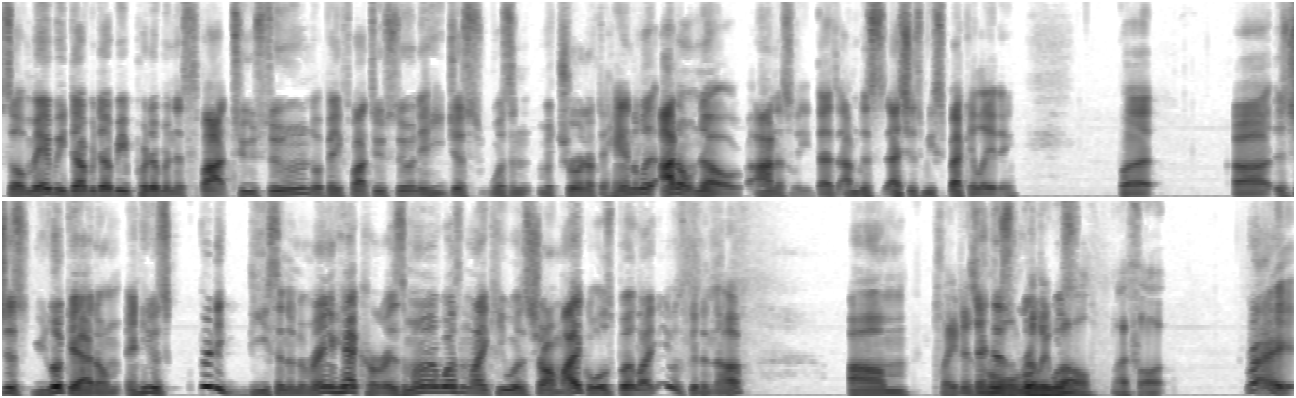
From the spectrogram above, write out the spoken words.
So maybe WWE put him in the spot too soon, a big spot too soon, and he just wasn't mature enough to handle it. I don't know, honestly. That's I'm just that's just me speculating. But Uh, it's just you look at him and he was pretty decent in the ring. He had charisma. It wasn't like he was Shawn Michaels, but like he was good enough. Um, Played his role look really was- well, I thought. Right,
